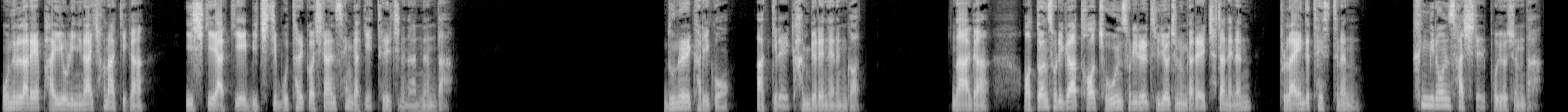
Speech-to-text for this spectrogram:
오늘날의 바이올린이나 현악기가 이 시기의 악기에 미치지 못할 것이란 생각이 들지는 않는다. 눈을 가리고 악기를 감별해내는 것. 나아가 어떤 소리가 더 좋은 소리를 들려주는가를 찾아내는 블라인드 테스트는 흥미로운 사실을 보여준다.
